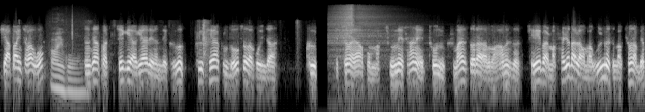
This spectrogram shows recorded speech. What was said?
지 아빠인 척하고 아이고. 전세 아파트 재계약해야 되는데 그거 그 계약금도 없어갖고 이제 그 전화해갖고 막 중매 산에 돈 그만 써라 막 하면서 제발 막 살려달라고 막 울면서 막 전화 몇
